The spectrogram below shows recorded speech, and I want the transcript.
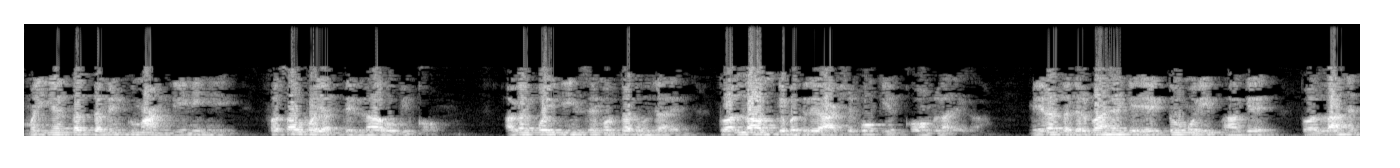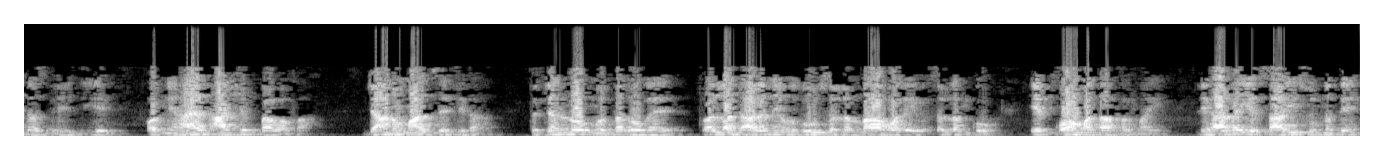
میں تک زمین کمان دینی ہی فصو کو اللہ ہو قوم اگر کوئی دین سے مرتد ہو جائے تو اللہ اس کے بدلے عاشقوں کی قوم لائے گا۔ میرا تجربہ ہے کہ ایک دو مرید بھاگے تو اللہ نے دس بھیج دیے اور نہایت عاشق با وفا، جان و مال سے فدا۔ تو چند لوگ مرتد ہو گئے تو اللہ تعالی نے حضور صلی اللہ علیہ وسلم کو ایک قوم عطا فرمائی۔ لہذا یہ ساری سنتیں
